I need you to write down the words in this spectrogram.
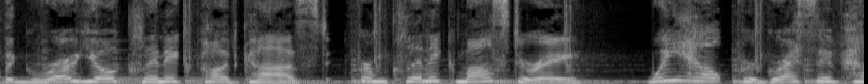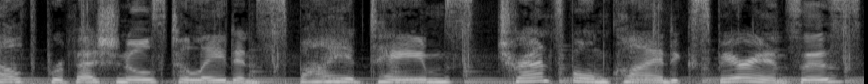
the Grow Your Clinic podcast from Clinic Mastery. We help progressive health professionals to lead inspired teams, transform client experiences,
